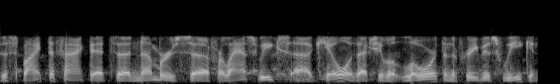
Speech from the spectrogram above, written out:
despite the fact that uh, numbers uh, for last week's uh, kill was actually a bit lower than the previous week, and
